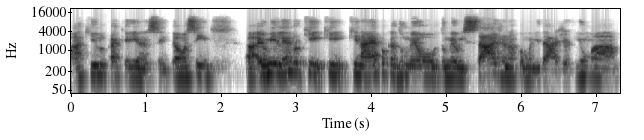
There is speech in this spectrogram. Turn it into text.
aquilo para a criança. Então, assim, eu me lembro que, que, que, na época do meu, do meu estágio na comunidade, havia uma,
